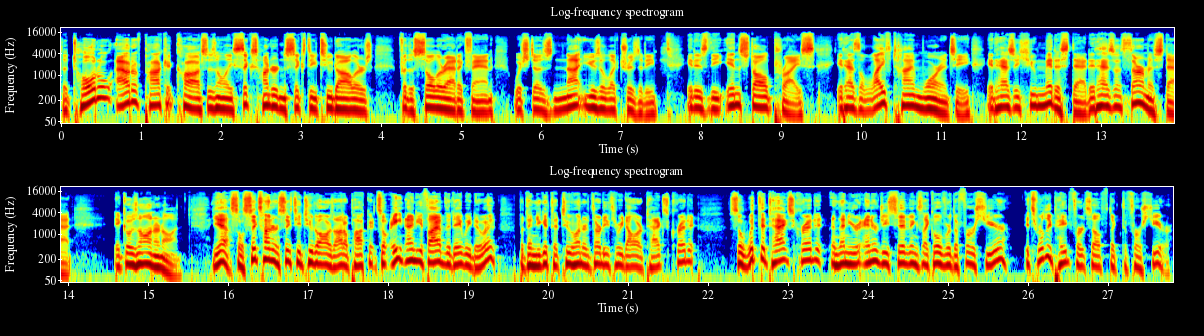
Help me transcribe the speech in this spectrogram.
The total out-of-pocket cost is only six hundred and sixty-two dollars for the solar attic fan, which does not use electricity. It is the installed price. It has a lifetime warranty. It has a humidistat. It has a thermostat. It goes on and on. Yeah, so six hundred sixty-two dollars out of pocket. So eight ninety-five the day we do it, but then you get the two hundred thirty-three dollar tax credit. So with the tax credit and then your energy savings, like over the first year, it's really paid for itself like the first year.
